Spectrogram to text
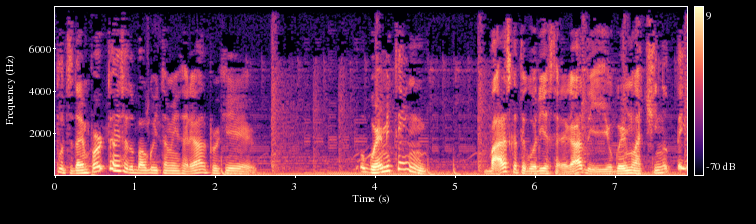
putz, da importância do bagulho também, tá ligado? Porque o Grammy tem várias categorias, tá ligado? E o Grammy Latino tem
